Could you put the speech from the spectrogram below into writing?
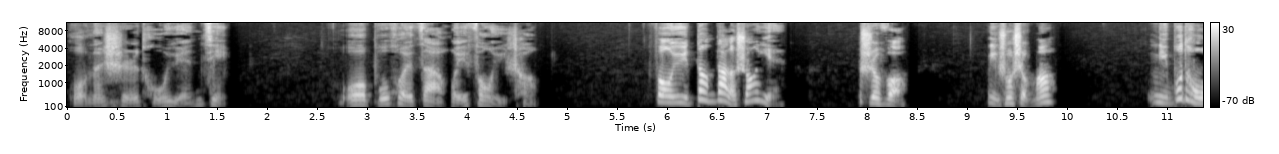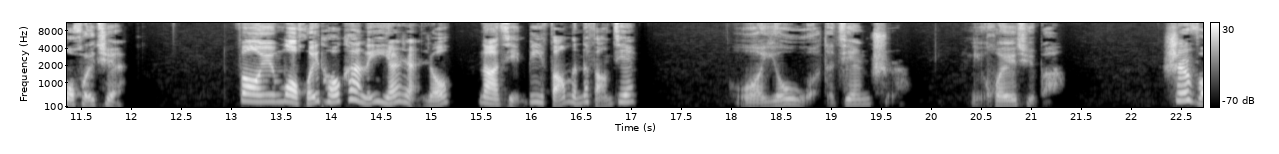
我们师徒缘尽，我不会再回凤羽城。凤玉瞪大了双眼：“师傅，你说什么？你不同我回去？”凤玉莫回头看了一眼冉柔那紧闭房门的房间：“我有我的坚持，你回去吧，师傅。”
